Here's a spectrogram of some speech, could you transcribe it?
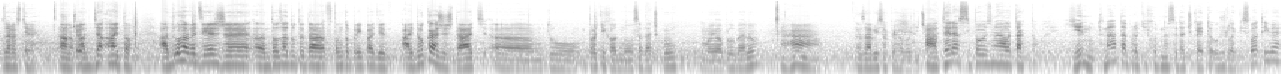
Zarasteného. Áno, Čo? a ďa, aj to. A druhá vec je, že e, dozadu teda v tomto prípade aj dokážeš dať um, tú protichodnú sedačku, moju obľúbenú, Aha. za vysokého vodiča. A teraz si povedzme ale takto. Je nutná tá protichodná sedačka? Je to už v legislatíve?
